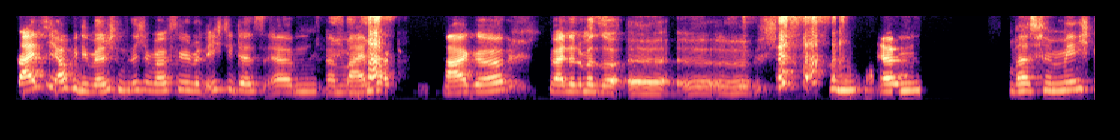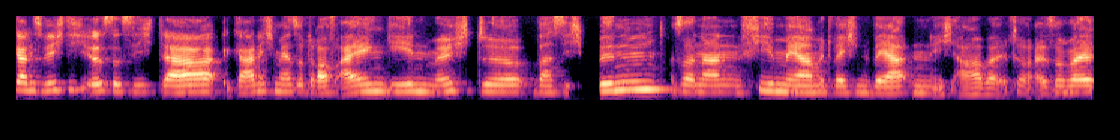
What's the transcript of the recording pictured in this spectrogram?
weiß ich auch, wie die Menschen sich immer fühlen, wenn ich die das ähm, an meinem Tag frage. Ich meine dann immer so, äh, äh, äh. Und, ähm, was für mich ganz wichtig ist, dass ich da gar nicht mehr so drauf eingehen möchte, was ich bin, sondern vielmehr mit welchen Werten ich arbeite. Also, mhm. weil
